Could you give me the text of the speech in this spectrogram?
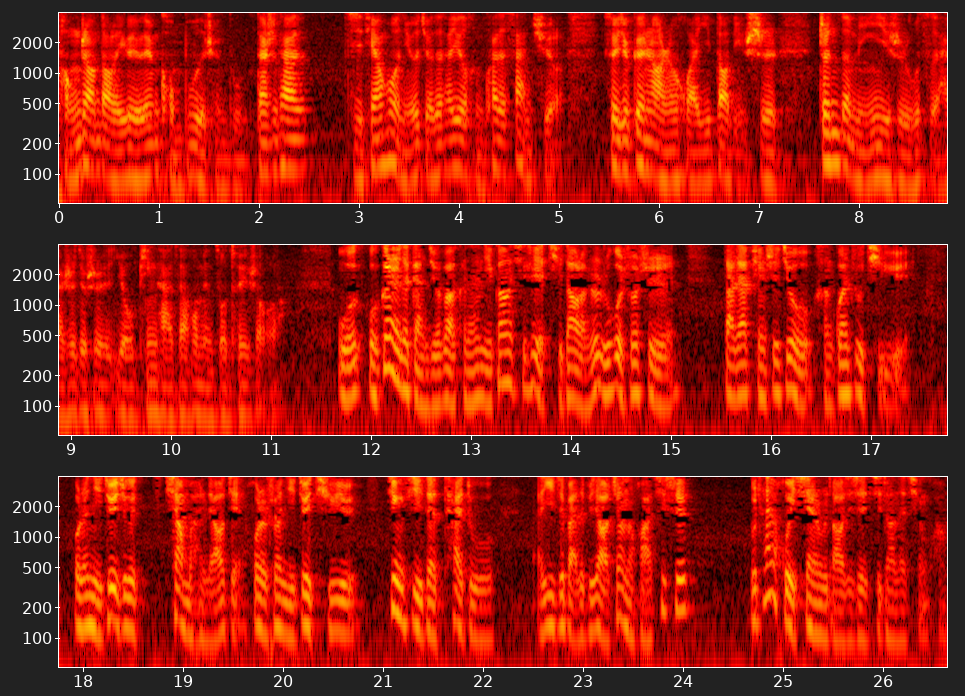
膨胀到了一个有点恐怖的程度，但是它几天后，你又觉得它又很快的散去了，所以就更让人怀疑到底是真的民意是如此，还是就是有平台在后面做推手了。我我个人的感觉吧，可能你刚刚其实也提到了，说如果说是大家平时就很关注体育，或者你对这个项目很了解，或者说你对体育竞技的态度呃一直摆的比较正的话，其实不太会陷入到这些极端的情况。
